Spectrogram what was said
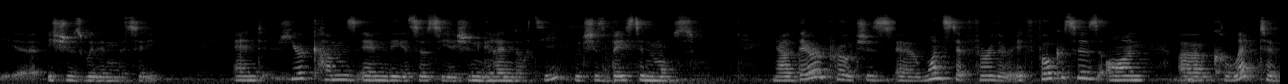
uh, issues within the city. And here comes in the association Graines d'Ortie, which is based in Mons. Now their approach is uh, one step further. It focuses on uh, collective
